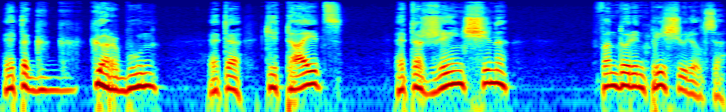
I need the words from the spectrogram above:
Это г -г горбун? Это китаец? Это женщина? Фандорин прищурился.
